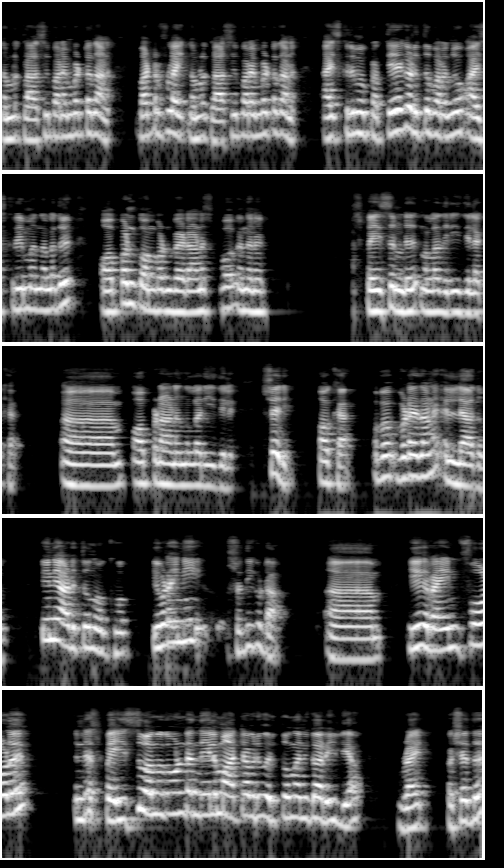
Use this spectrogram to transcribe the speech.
നമ്മൾ ക്ലാസ്സിൽ പറയപ്പെട്ടതാണ്. ബട്ടർഫ്ലൈ നമ്മൾ ക്ലാസ്സിൽ പറയപ്പെട്ടതാണ്. ഐസ്ക്രീം പ്രത്യേകം എടുത്ത് പറഞ്ഞു ഐസ്ക്രീം എന്നുള്ളത് ഓപ്പൺ കോമ്പൗണ്ട് വേർഡ് ആണ്. സ്പോ എന്താണ്? സ്പേസ് ഉണ്ട് എന്നുള്ള രീതിയിലൊക്കെ. ഓപ്പൺ ആണ് എന്നുള്ള രീതിയിൽ ശരി ഓക്കെ അപ്പൊ ഇവിടെ ഇതാണ് എല്ലാതും. ഇനി അടുത്ത് നോക്കൂ. ഇവിടെ ഇനി ശ്രദ്ധിക്കൂട്ടാ. ഈ റെയിൻഫോൾ ഇതിന്റെ സ്പേസ് വന്നതുകൊണ്ട് എന്തെങ്കിലും മാറ്റം അവർ വരുത്തുമെന്ന് എനിക്ക് അറിയില്ല റൈറ്റ് പക്ഷെ ആം,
